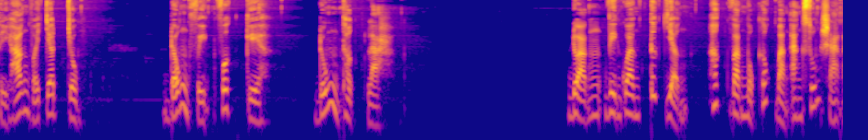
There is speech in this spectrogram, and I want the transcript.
thì hắn phải chết chung. Đống phiền phức kia, đúng thật là... Đoạn viên quan tức giận, hất văng một góc bàn ăn xuống sàn.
